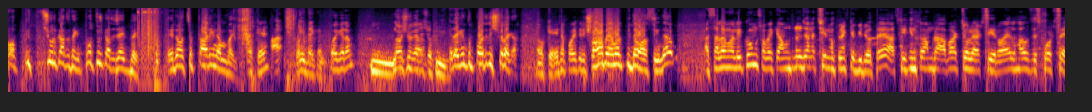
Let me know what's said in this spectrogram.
প্রচুর কাজে থাকি প্রচুর কাজে যাই ভাই। এটা হচ্ছে প্লাটিনাম ভাই। ওকে এই দেখেন কয় গ্রাম? নয়শো গ্রাম। এটা কিন্তু পঁয়ত্রিশশো টাকা। ওকে এটা পঁয়ত্রিশ সব আমার পিতা আছে আসসালামু আলাইকুম সবাইকে আমন্ত্রণ জানাচ্ছি নতুন একটা ভিডিওতে। আজকে কিন্তু আমরা আবার চলে আসছি রয়্যাল হাউস স্পোর্টসে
